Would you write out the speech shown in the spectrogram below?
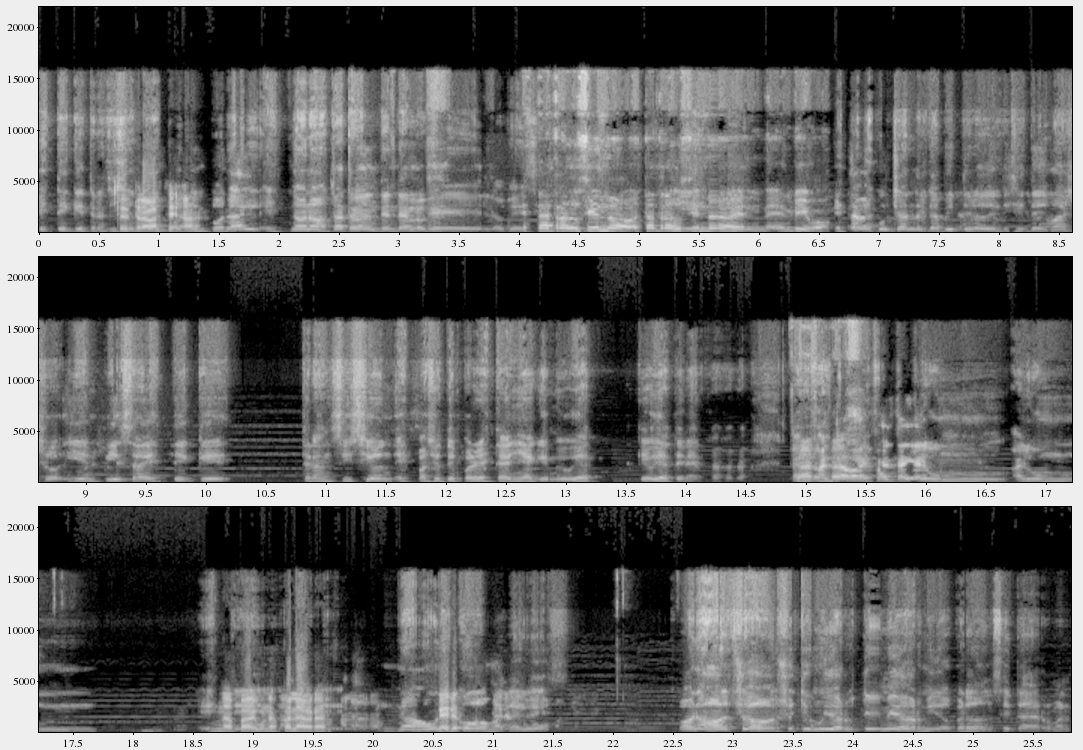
Este que transición ¿Te trabaste? tiempo Ah. temporal. No, no, está tratando de entender lo que, lo que Está decís. traduciendo, está traduciendo en, en vivo. Estaba escuchando el capítulo del 17 de mayo y empieza este que transición espacio-temporal extraña que me voy a, que voy a tener. Claro, Claro, faltaba, claro, falta ahí algún. algún Una, este, algunas palabras. No, una Pero- coma tal vez. O no, yo, yo estoy muy estoy medio dormido, perdón, Z, Román.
